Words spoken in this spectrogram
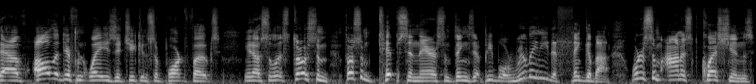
of all the different ways that you can support folks. You know, so let's throw some throw some tips in there, some things that people really need to think about. What are some honest questions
